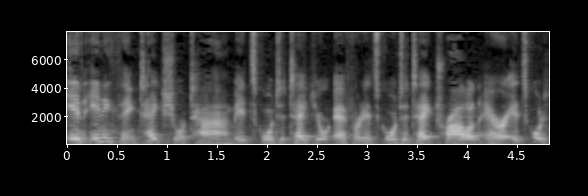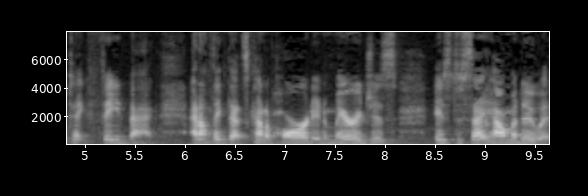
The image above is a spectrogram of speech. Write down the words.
in anything takes your time. It's going to take your effort. It's going to take trial and error. It's going to take feedback. And I think that's kind of hard in a marriage is, is to say, how am I doing?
